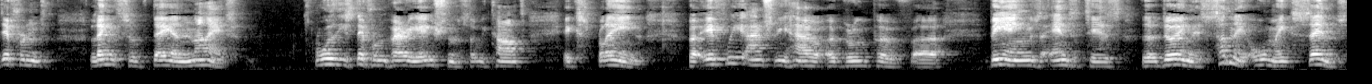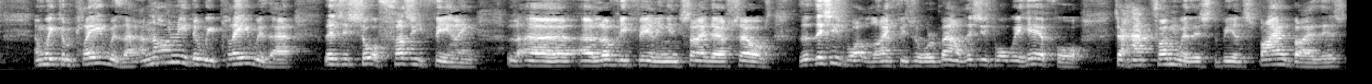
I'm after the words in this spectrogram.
different lengths of day and night, all these different variations that we can't explain. But if we actually have a group of uh, beings, entities that are doing this, suddenly it all makes sense. And we can play with that. And not only do we play with that, there's this sort of fuzzy feeling, uh, a lovely feeling inside ourselves that this is what life is all about. This is what we're here for, to have fun with this, to be inspired by this.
